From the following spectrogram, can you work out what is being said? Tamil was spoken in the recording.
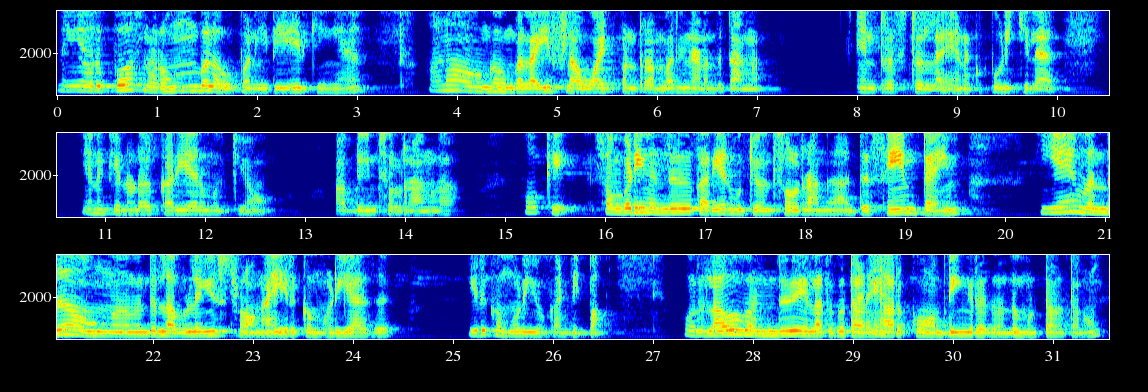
நீங்கள் ஒரு பர்சனை ரொம்ப லவ் பண்ணிகிட்டே இருக்கீங்க. ஆனால் அவங்க உங்கள் லைஃப்பில் அவாய்ட் பண்ணுற மாதிரி நடந்துட்டாங்க. இன்ட்ரெஸ்ட் இல்லை எனக்கு பிடிக்கல எனக்கு என்னோட கரியர் முக்கியம் அப்படின்னு சொல்கிறாங்களா ஓகே சம்படி வந்து கரியர் முக்கியம்னு சொல்கிறாங்க அட் த சேம் டைம் ஏன் வந்து அவங்க வந்து லவ்லையும் ஸ்ட்ராங்காக இருக்க முடியாது? இருக்க முடியும் கண்டிப்பாக ஒரு லவ் வந்து எல்லாத்துக்கும் தடையாக இருக்கும் அப்படிங்கிறது வந்து முட்டாள்தனம்.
